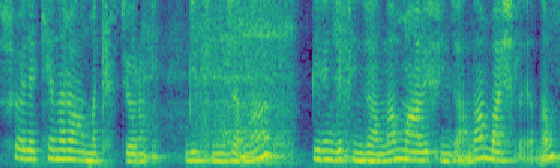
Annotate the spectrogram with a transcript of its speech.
Şöyle kenara almak istiyorum bir fincanı. Birinci fincandan, mavi fincandan başlayalım.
